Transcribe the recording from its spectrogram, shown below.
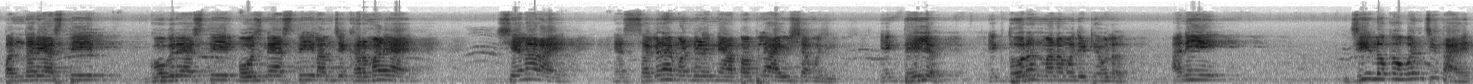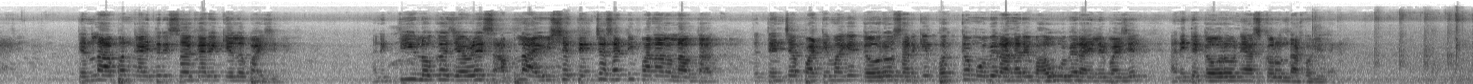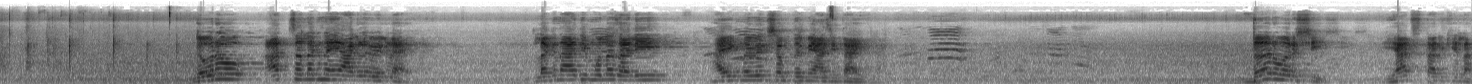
पंधरे असतील घोगरे असतील भोजने असतील आमचे खरमाळे आहेत शेलार आहेत या सगळ्या मंडळींनी आपापल्या आयुष्यामध्ये एक ध्येय एक धोरण मनामध्ये ठेवलं. आणि जी लोक वंचित आहेत त्यांना आपण काहीतरी सहकार्य केलं पाहिजे. आणि ती लोक ज्यावेळेस आपलं आयुष्य त्यांच्यासाठी पणाला लावतात तर त्यांच्या पाठीमागे गौरव सारखे भक्कम उभे राहणारे भाऊ उभे राहिले पाहिजे आणि ते गौरवने आज करून दाखवलेलं आहे. गौरव आजचं लग्न हे आगळं वेगळं आहे. लग्नाआधी मुलं झाली हा एक नवीन शब्द मी आज इथं ऐकला. दरवर्षी ह्याच तारखेला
